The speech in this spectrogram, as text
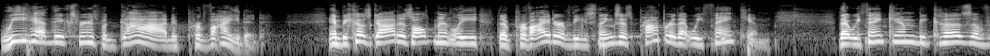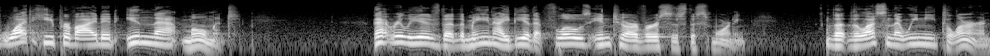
We had the experience, but God provided. And because God is ultimately the provider of these things, it's proper that we thank Him. That we thank Him because of what He provided in that moment. That really is the, the main idea that flows into our verses this morning. The, the lesson that we need to learn.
